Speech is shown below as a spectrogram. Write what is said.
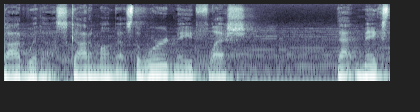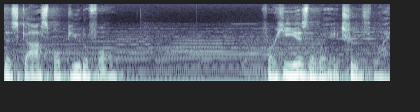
God with us, God among us, the Word made flesh. That makes this gospel beautiful. For He is the way, truth, life.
